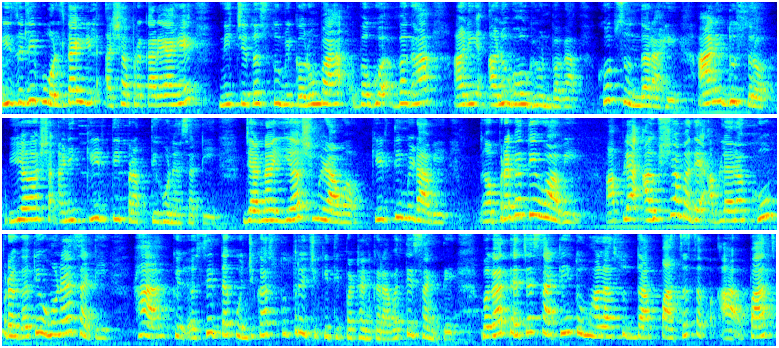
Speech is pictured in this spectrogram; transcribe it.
इझिली बोलता येईल अशा प्रकारे आहे. निश्चितच तुम्ही करून बा बघू बघा आणि अनुभव घेऊन बघा. खूप सुंदर आहे. आणि दुसरं यश आणि कीर्ती प्राप्ती होण्यासाठी. ज्यांना यश मिळावं कीर्ती मिळावी प्रगती व्हावी आपल्या आयुष्यामध्ये आपल्याला खूप प्रगती होण्यासाठी हा सिद्ध कुंजिका स्तोत्रेची किती पठण करावं ते सांगते. बघा त्याच्यासाठी तुम्हाला सुद्धा पाचच पाच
